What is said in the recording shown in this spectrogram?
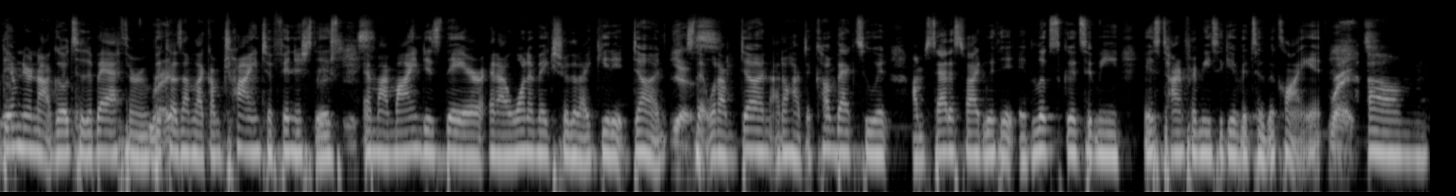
damn near not go to the bathroom Right. because I'm like, I'm trying to finish this this. and my mind is there and I want to make sure that I get it done Yes. so that when I'm done, I don't have to come back to it. I'm satisfied with it. It looks good to me. It's time for me to give it to the client. Right. Um,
